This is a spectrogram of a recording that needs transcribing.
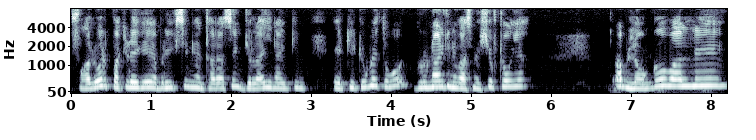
फॉलोअर पकड़े गए अमरीक सिंह अंथारा सिंह जुलाई 1982 में तो वो गुरु नानक निवास में शिफ्ट हो गया। अब लोंगोवाल ने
